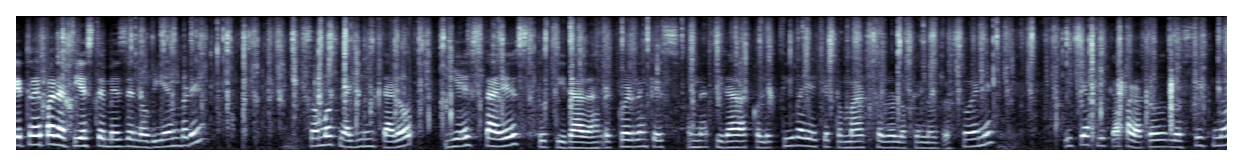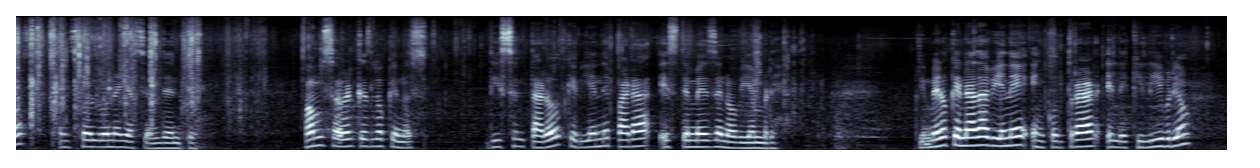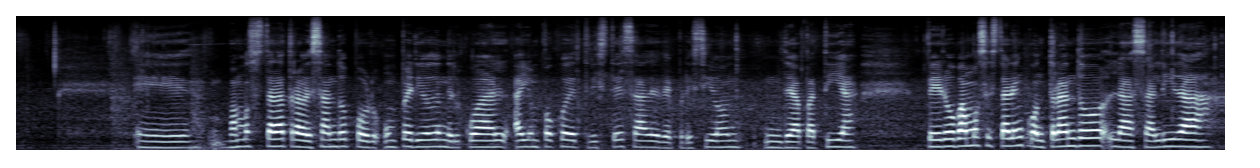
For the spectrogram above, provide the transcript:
¿Qué trae para ti este mes de noviembre? Somos Nagini Tarot y esta es tu tirada. Recuerden que es una tirada colectiva y hay que tomar solo lo que nos resuene y que aplica para todos los signos en sol, luna y ascendente. Vamos a ver qué es lo que nos dice el tarot que viene para este mes de noviembre. Primero que nada viene encontrar el equilibrio. Eh, vamos a estar atravesando por un periodo en el cual hay un poco de tristeza, de depresión, de apatía, pero vamos a estar encontrando la salida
